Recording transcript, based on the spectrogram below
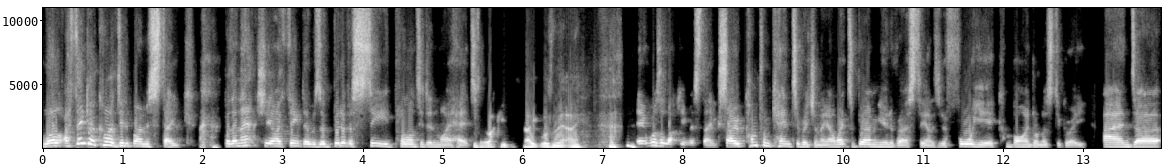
Well, I think I kind of did it by mistake, but then actually, I think there was a bit of a seed planted in my head. It was a lucky mistake, wasn't it? Eh? it was a lucky mistake. So, come from Kent originally. I went to Birmingham University and I did a four-year combined honours degree. And uh,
